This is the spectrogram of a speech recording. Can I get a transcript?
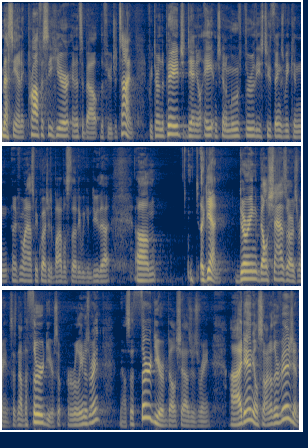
messianic prophecy here, and it's about the future time. We turn the page, Daniel 8, I'm just going to move through these two things. We can, if you want to ask me questions, Bible study, we can do that. Um, again, during Belshazzar's reign. It says now the third year, so early in his reign. Now it's the third year of Belshazzar's reign. Uh, Daniel saw another vision.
